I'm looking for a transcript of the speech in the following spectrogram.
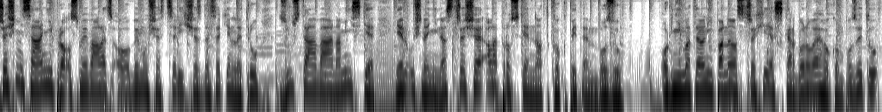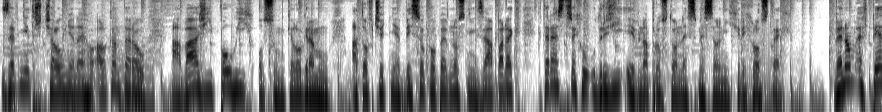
Střešní sání pro osmiválec o objemu 6,6 litrů zůstává na místě, jen už není na střeše, ale prostě nad kokpitem vozu. Odnímatelný panel střechy je z karbonového kompozitu zevnitř čalouněného alkantarou a váží pouhých 8 kg, a to včetně vysokopevnostních západek, které střechu udrží i v naprosto nesmyslných rychlostech. Venom F5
